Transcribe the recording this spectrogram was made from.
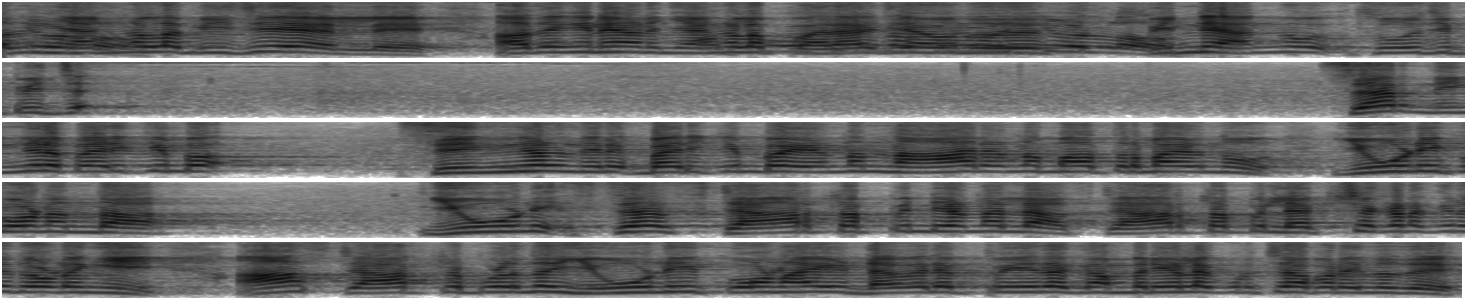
അത് ഞങ്ങളെ ഞങ്ങളുടെ വിജയമല്ലേ? അതെങ്ങനെയാണ് ഞങ്ങളെ പരാജയമാവുന്നത്? പിന്നെ അങ്ങ് സൂചിപ്പിച്ച സർ നിങ്ങൾ ഭരിക്കുമ്പോ നിര- ഭരിക്കുമ്പോ എണ്ണം നാലെണ്ണം മാത്രമായിരുന്നു. യൂണിക്കോൺ എന്താ? യൂണി സ്റ്റാർട്ടപ്പിന്റെ എണ്ണല്ല സ്റ്റാർട്ടപ്പ് ലക്ഷക്കണക്കിന് തുടങ്ങി. ആ സ്റ്റാർട്ടപ്പിൽ നിന്ന് യൂണിക്കോണായി ഡെവലപ്പ് ചെയ്ത കമ്പനികളെ കുറിച്ചാണ് പറയുന്നത്.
